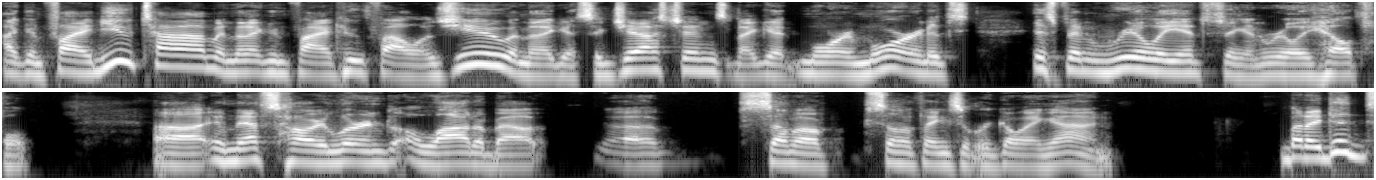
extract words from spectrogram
I can find you, Tom, and then I can find who follows you, and then I get suggestions, and I get more and more. And it's it's been really interesting and really helpful. Uh, and that's how I learned a lot about uh, some of some of the things that were going on. But I did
